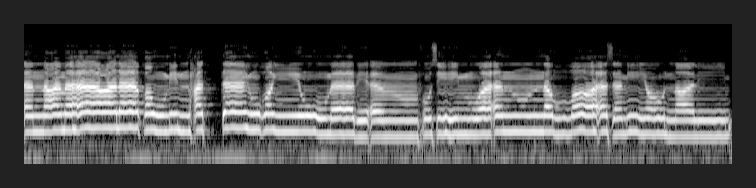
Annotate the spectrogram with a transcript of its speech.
أنعمها على قوم حتى يغيروا ما بانفسهم وان الله سميع عليم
